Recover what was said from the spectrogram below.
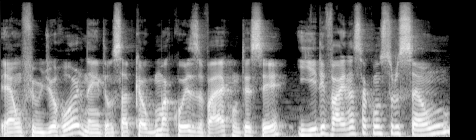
é um filme de horror, né? Então sabe que alguma coisa vai acontecer e ele vai nessa construção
